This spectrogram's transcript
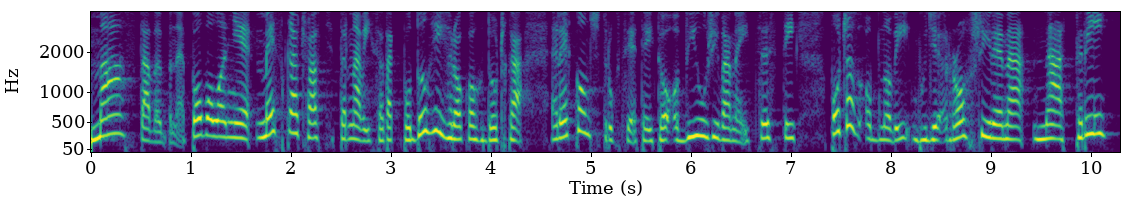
má stavebné povolenie. Mestská časť Trnavy sa tak po dlhých rokoch dočká rekonštrukcie tejto využívanej cesty. Počas obnovy bude rozšírená na 3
